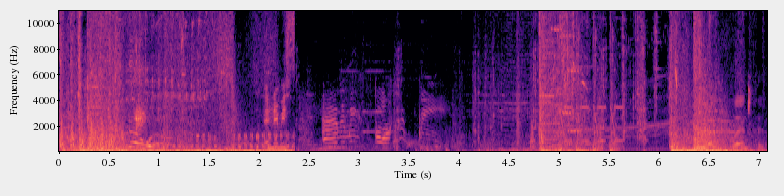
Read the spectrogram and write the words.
Farewell. Planted.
